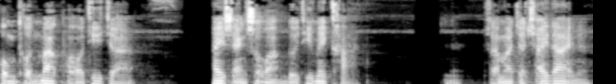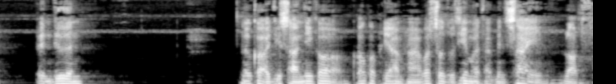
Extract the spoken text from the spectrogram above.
คงทนมากพอที่จะให้แสงสว่างโดยที่ไม่ขาด สามารถจะใช้ได้นะเป็นเดือน แล้วก็อดิสานนี้ก็เขาก็พยายามหาวัสดุที่มาทำเป็นไส้หลอดไฟ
